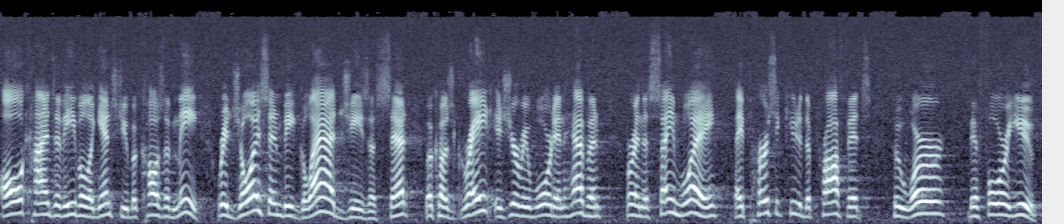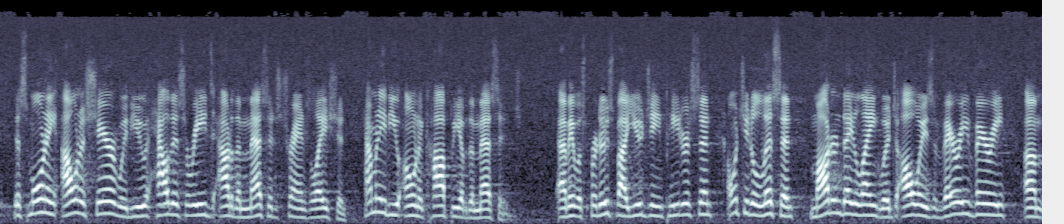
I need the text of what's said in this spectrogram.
all kinds of evil against you because of me. Rejoice and be glad, Jesus said, because great is your reward in heaven. For in the same way they persecuted the prophets who were before you. This morning, I want to share with you how this reads out of the message translation. How many of you own a copy of the message? Um, it was produced by Eugene Peterson. I want you to listen. Modern day language, always very, very um,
